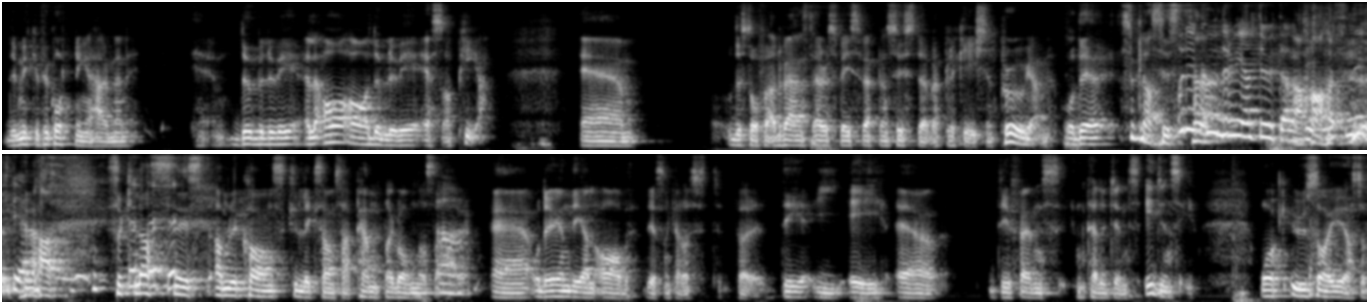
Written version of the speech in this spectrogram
det är mycket förkortningar här men eh, W, eller AAWSAP. Eh, och det står för Advanced Aerospace Weapon System Application Program. Och det är så klassiskt. Och det kunde du helt utan Aha. Snyggt ja, så klassiskt amerikansk liksom så här Pentagon och så här. Eh, och det är en del av det som kallas för DEA, eh, Defense Intelligence Agency. Och USA är ju alltså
